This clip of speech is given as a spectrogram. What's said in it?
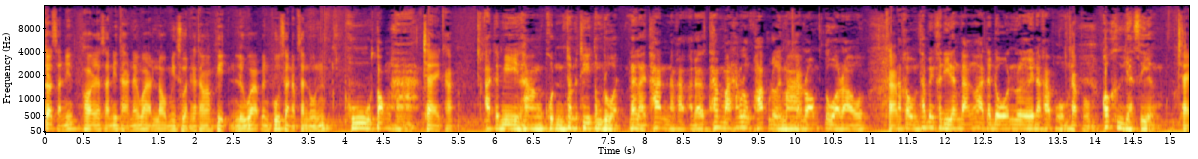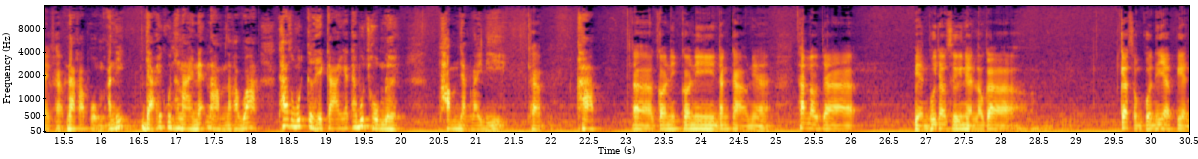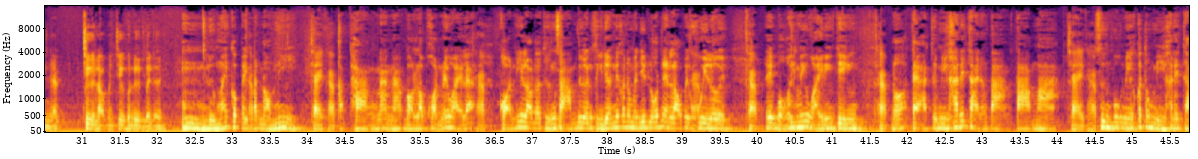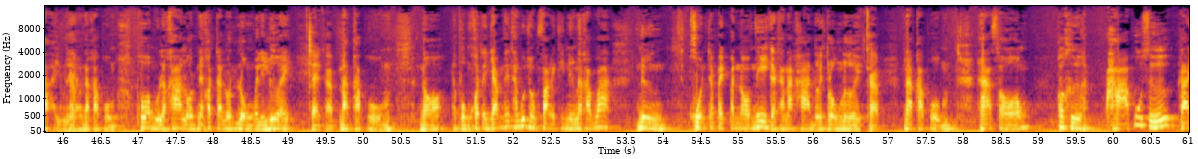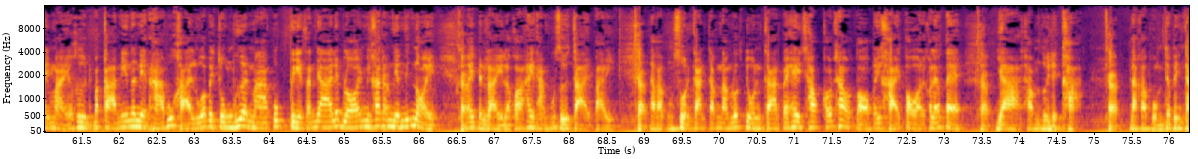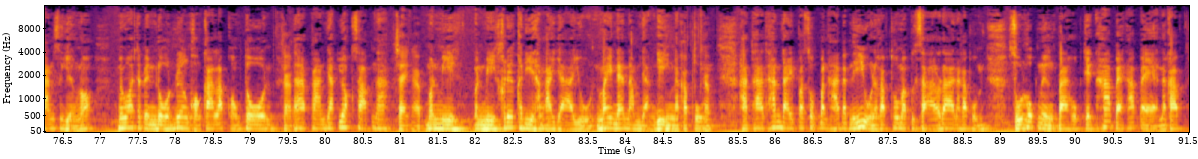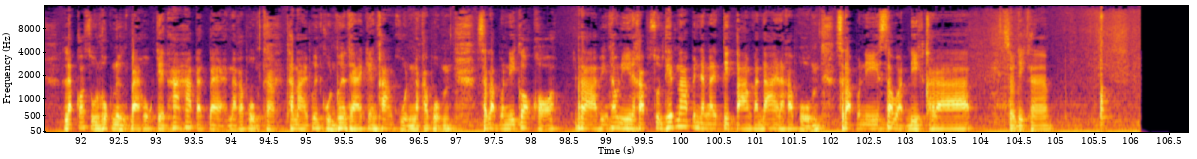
ก็สันนิษพอจะสันนิษฐานได้ว่าเรามีส่วนกระทำความผิด หรือว่าเป็นผู้สนับสนุนผู้ต้องหาใช่ครับ อาจจะมีทางคุณเจ้าหน้าที่ตำรวจหลาย ๆ ท่านนะครับอาจจะถ้ามาทั้งโรงพักเลยมาครับล้อมตัวเราครับนะครับผมถ้าเป็นคดีดัง ๆ ก็อาจจะโดนเลยนะครับผมครับผมก็คืออย่าเสี่ยงใช่ครับนะครับผมอันนี้อยากให้คุณทนายแนะนำนะครับว่าถ้าสมมติเกิดเหตุการณ์อย่างเงี้ยท่านผู้ชมเลยทำอย่างไรดีครับครับเอ่อกรณีกรณีดังกล่าวเนี่ยถ้าเราจะเปลี่ยนผู้เช่าซื้อเนี่ยเราก็ก็สมควรที่จะเปลี่ยนจาก ชื่อเราเป็นชื่อคนอื่นไปเลย อืมหรือไม่ก็ไปครับประนอมหนี้ใช่ครับ กับทางนั่นนะบอกเราผ่อนไม่ไหวแล้ว ครับก่อนที่เราจะถึง 3 เดือน 4 เดือนที่เขาจะมายึดรถเนี่ยเราไปครับคุยเลยครับเฮ้ยบอกเฮ้ยไม่ไหวจริงครับๆเนาะแต่อาจจะมีค่าใช้จ่ายต่างๆ ตามมาใช่ครับซึ่งพวกนี้ก็ต้องมีค่าใช้จ่ายอยู่แล้วนะครับผมเพราะว่ามูลค่ารถเนี่ยก็จะลดลงไปเรื่อยๆ ใช่ครับ นะครับผมเนาะแต่ผมก็จะย้ำให้ท่านผู้ชมฟังอีกทีนึงนะครับว่า 1. ควรจะไปประนอมหนี้กับธนาคารโดยตรงเลยครับนะครับผมนะฮะสอง ก็คือหาผู้ซื้อรายใหม่ก็คือประกาศในอินเทอร์เน็ตหาผู้ขายหรือว่าไปจงเพื่อนมาปุ๊บเปลี่ยนสัญญาเรียบร้อยมีค่าธรรมเนียมนิดหน่อยครับไม่เป็นไรเราก็ให้ทางผู้ซื้อจ่ายไปครับนะครับผมส่วนการจำนำรถยนต์การไปให้เช่าเขาเช่าต่อไปขายต่ออะไรก็แล้วแต่ครับอย่าทำโดยเด็ดขาดครับ นะครับผมจะเป็นการเสี่ยงเนาะไม่ว่าจะเป็นโดนเรื่องของการรับของโจรครับนะการยักยอกทรัพย์นะใช่ครับมันมีมันมีเขาเรียกคดีทางอาญาอยู่ ไม่แนะนำอย่างยิ่งนะครับผมครับหากถ้าท่านใดประสบปัญหาแบบนี้อยู่นะครับโทรมาปรึกษาเราได้นะครับผม 0618675858 นะครับแล้วก็ 0618675588 นะครับผมครับทนายเพื่อนคุณเพื่อนแท้เคียงข้างคุณนะครับผมสำหรับวันนี้ก็ขอลาเพียงเท่านี้นะครับ ส่วนเทปหน้าเป็นยังไงติดตามกันได้นะครับผมสำหรับวันนี้สวัสดีครับ สวัสดีครับ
